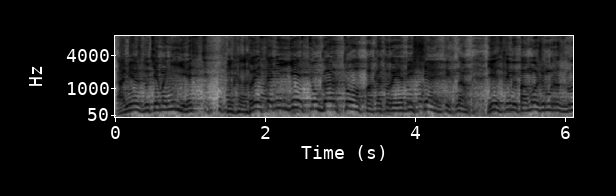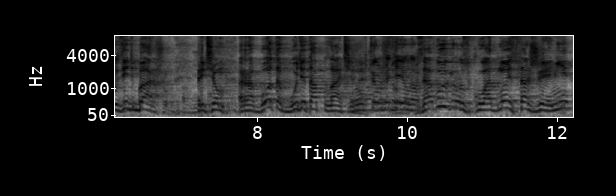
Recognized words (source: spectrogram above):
А между тем они есть. То есть они есть у Гартопа, который обещает их нам, если мы поможем разгрузить баржу. Причем работа будет оплачена. Ну, в чем же дело? За выгрузку одной сажени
